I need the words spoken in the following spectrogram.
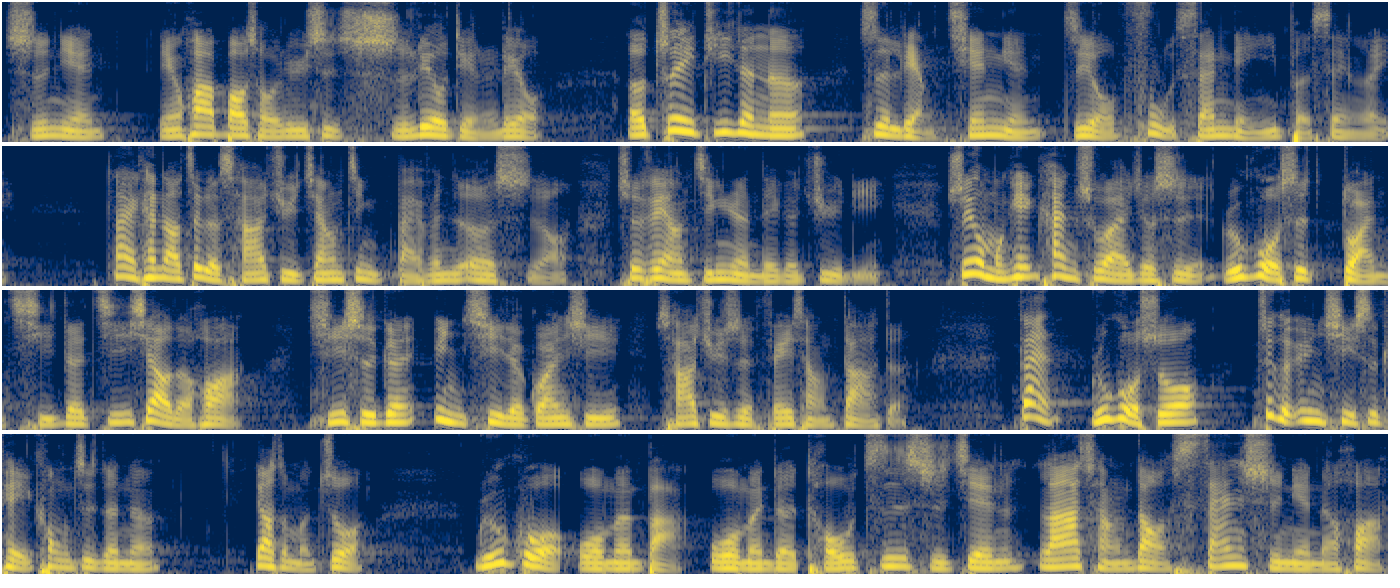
十年年化报酬率是十六点六。而最低的呢是两千年，只有负三点一 percent 而已。大家看到这个差距将近百分之二十哦，是非常惊人的一个距离。所以我们可以看出来，就是如果是短期的绩效的话，其实跟运气的关系差距是非常大的。但如果说这个运气是可以控制的呢，要怎么做？如果我们把我们的投资时间拉长到三十年的话，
